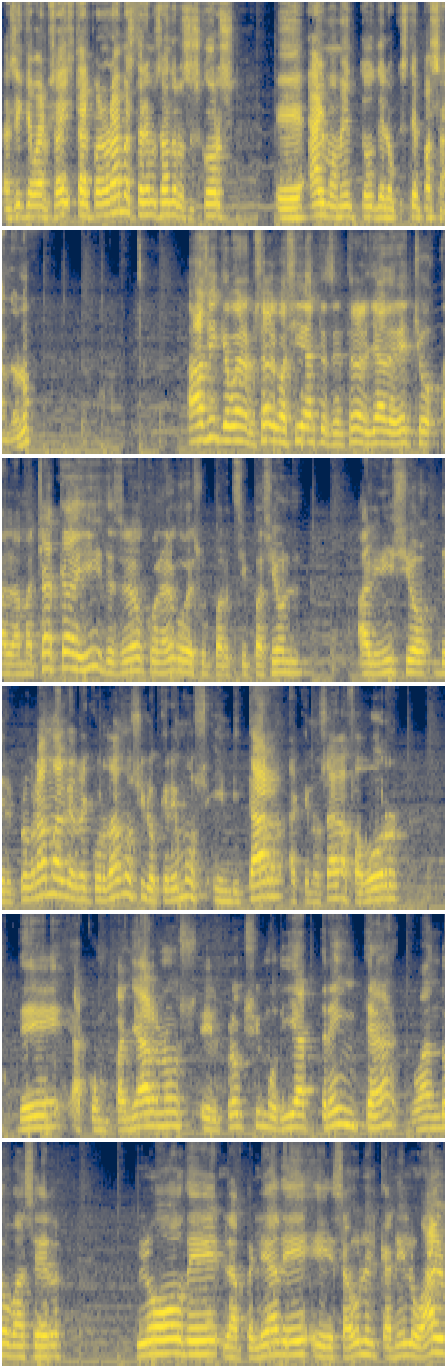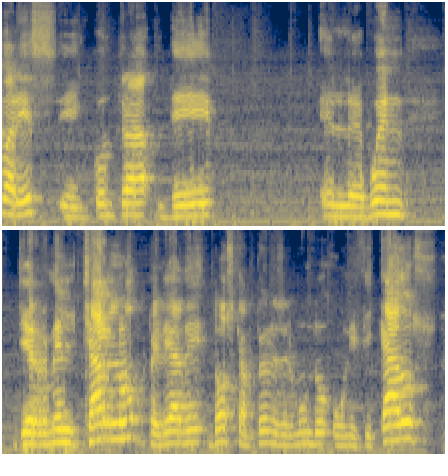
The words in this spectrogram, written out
así que bueno pues ahí está el panorama estaremos dando los scores al momento de lo que esté pasando no Así que bueno, pues algo así antes de entrar ya derecho a la machaca y desde luego con algo de su participación al inicio del programa. Le recordamos y lo queremos invitar a que nos haga favor de acompañarnos el próximo día 30, cuando va a ser lo de la pelea de eh, Saúl El Canelo Álvarez en contra de el buen Yermel Charlo, pelea de dos campeones del mundo unificados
